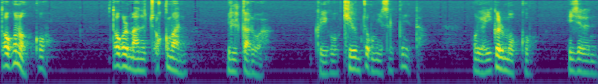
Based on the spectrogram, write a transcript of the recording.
떡은 없고 떡을 마늘 조그만 밀가루와 그리고 기름 조금 있을 뿐이다. 우리가 이걸 먹고 이제는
